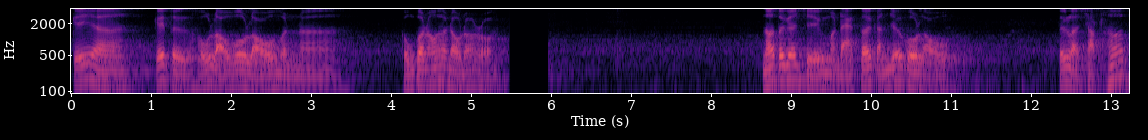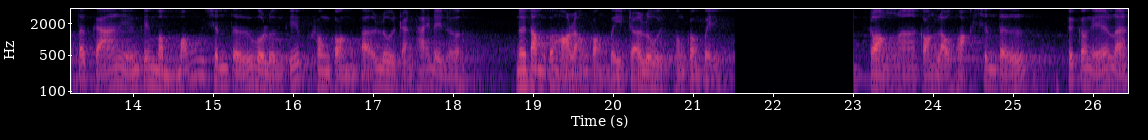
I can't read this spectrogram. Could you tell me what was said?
cái à, cái từ hữu lộ, vô lộ mình à, cũng có nói ở đâu đó rồi nói tới cái chuyện mà đạt tới cảnh giới vô lậu tức là sạch hết tất cả những cái mầm móng sinh tử vô lượng kiếp, không còn trở lui trạng thái này nữa. Nơi tâm của họ là không còn bị trở lui, không còn bị còn à, còn lậu hoặc sinh tử. Tức có nghĩa là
